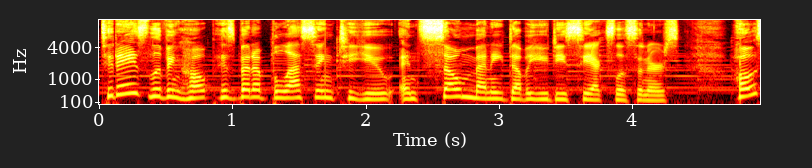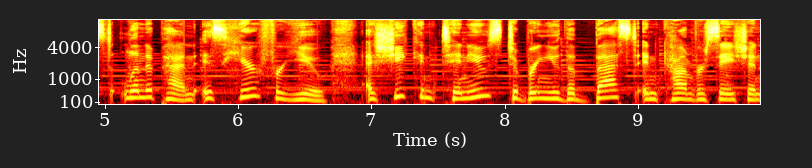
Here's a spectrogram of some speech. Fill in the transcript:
Today's Living Hope has been a blessing to you and so many WDCX listeners. Host Linda Penn is here for you as she continues to bring you the best in conversation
